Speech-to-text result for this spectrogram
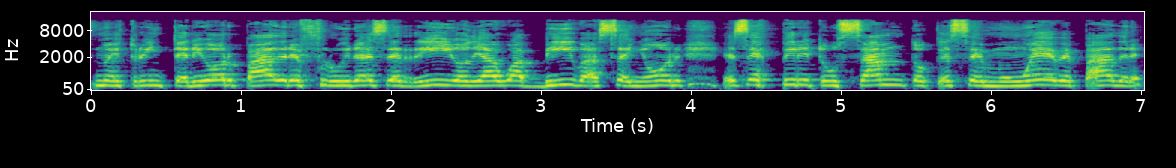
nuestro interior, Padre, fluirá ese río de agua viva, Señor, ese Espíritu Santo que se mueve, Padre,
